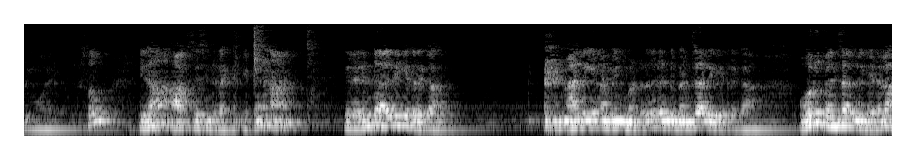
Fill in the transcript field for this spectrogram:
ரிமூவ் ஆயிருக்கு. ஸோ இதுதான் ஆக்சிஜன் ரிடக்ஷன் இப்போ என்னன்னா இதுல ரெண்டு ஆல்டிகேட் இருக்கா? ஆல்டிகேட் மீன் பண்றது ரெண்டு பென்சாலிகேட் இருக்கா? ஒரு பென்சாலிகேட்ல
